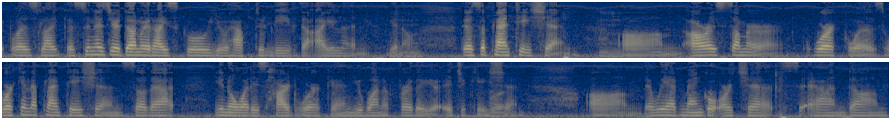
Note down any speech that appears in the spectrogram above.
it was like as soon as you're done with high school, you have to leave the island. You know, Mhm. there's a plantation. Mhm. Um, our summer work was working the plantation so that you know what is hard work and you want to further your education. Um, and we had mango orchards, and um,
